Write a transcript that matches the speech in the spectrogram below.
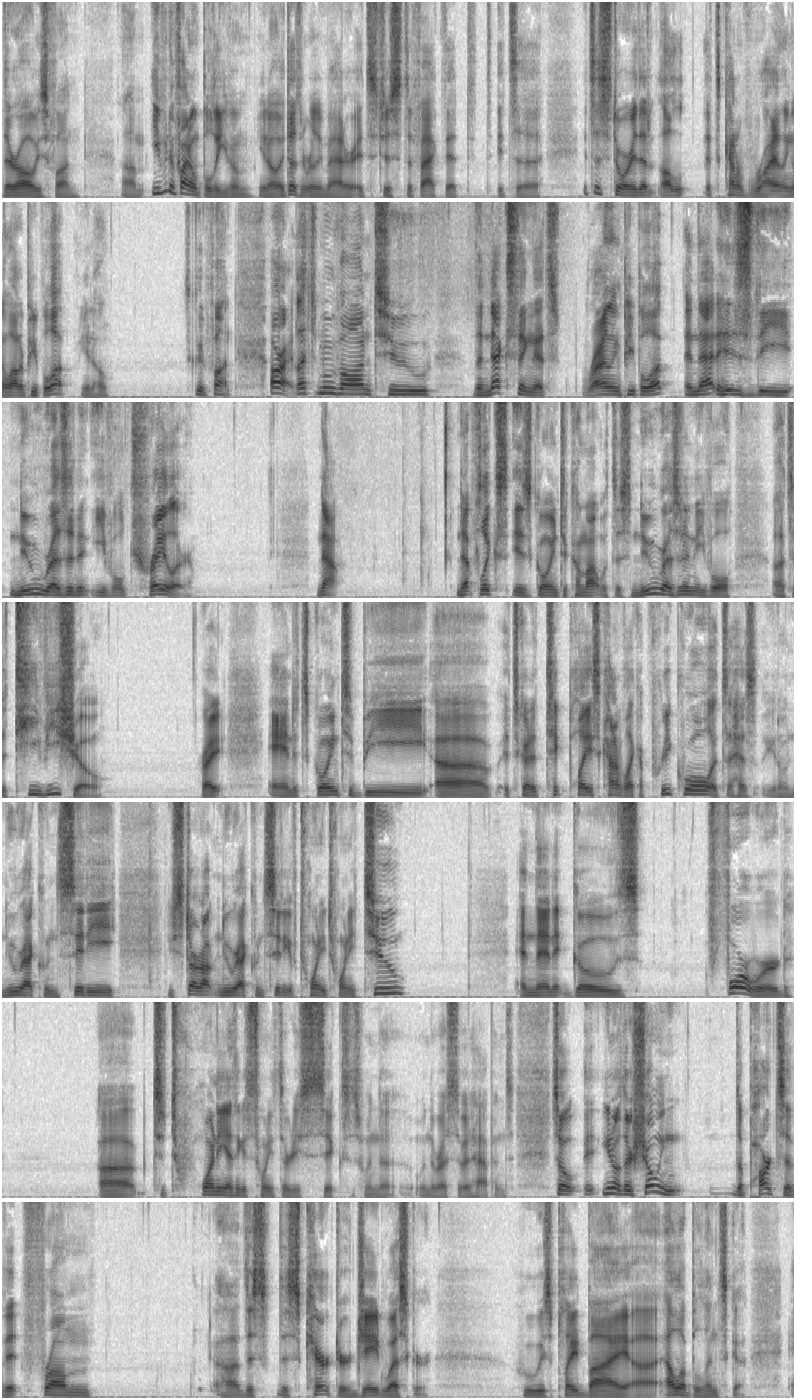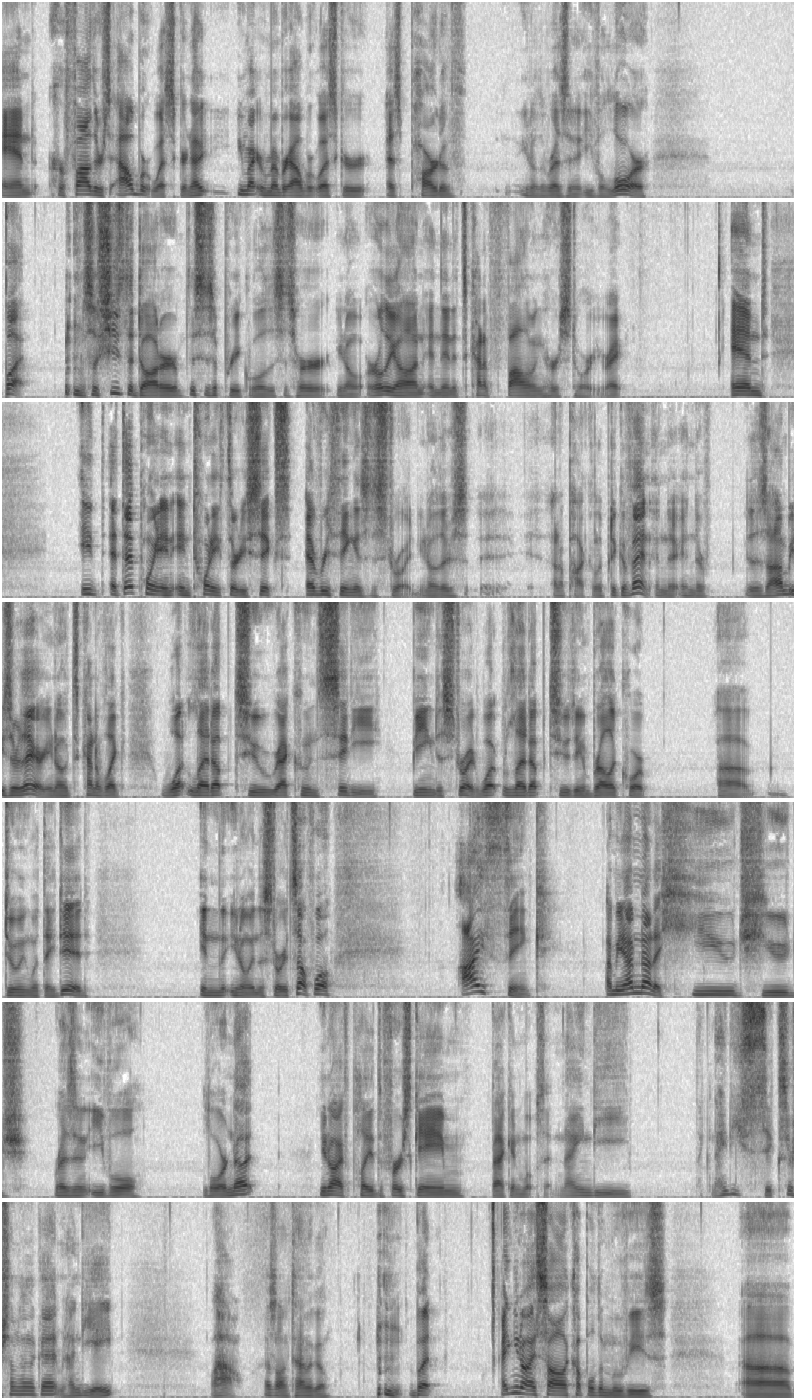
They're always fun. Um, even if I don't believe him, you know, it doesn't really matter. It's just the fact that it's a it's a story that uh, it's kind of riling a lot of people up. You know, it's good fun. All right, let's move on to the next thing that's riling people up, and that is the new Resident Evil trailer. Now, Netflix is going to come out with this new Resident Evil. Uh, it's a TV show, right? And it's going to be uh, it's going to take place kind of like a prequel. It has you know New Raccoon City. You start out New Raccoon City of 2022, and then it goes forward uh, to 20 i think it's 2036 is when the when the rest of it happens so you know they're showing the parts of it from uh, this this character jade wesker who is played by uh, ella balinska and her father's albert wesker now you might remember albert wesker as part of you know the resident evil lore but so she's the daughter this is a prequel this is her you know early on and then it's kind of following her story right and it, at that point in, in 2036, everything is destroyed. You know, there's uh, an apocalyptic event and, and the zombies are there. You know, it's kind of like what led up to Raccoon City being destroyed? What led up to the Umbrella Corp uh, doing what they did in the, you know, in the story itself? Well, I think, I mean, I'm not a huge, huge Resident Evil lore nut. You know, I've played the first game back in what was it, 90, like 96 or something like that, 98. Wow, that was a long time ago. but you know, I saw a couple of the movies, uh,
